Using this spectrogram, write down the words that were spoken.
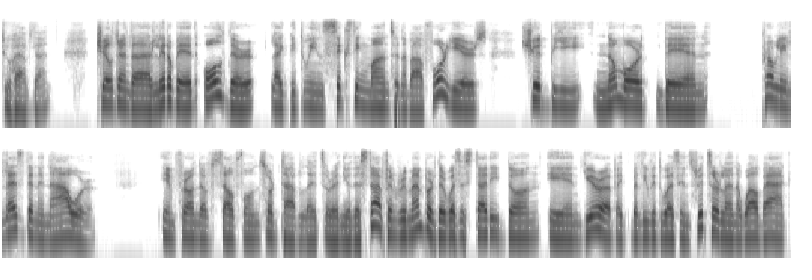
to have that. Children that are a little bit older, like between 16 months and about four years, should be no more than probably less than an hour in front of cell phones or tablets or any other stuff. And remember, there was a study done in Europe, I believe it was in Switzerland a while back,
